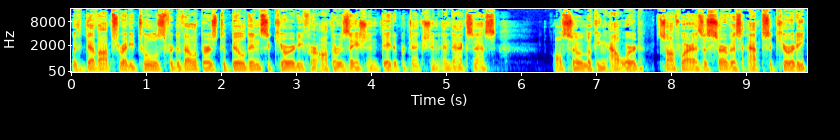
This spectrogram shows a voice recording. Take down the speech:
with DevOps ready tools for developers to build in security for authorization, data protection, and access. Also, looking outward, software as a service app security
